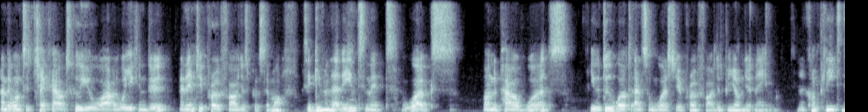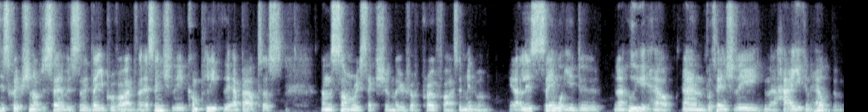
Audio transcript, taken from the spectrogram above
and they want to check out who you are and what you can do, an empty profile just puts them off. So, given that the internet works on the power of words, you do well to add some words to your profile just beyond your name. A complete description of the service that you provide. Essentially, complete the about us and the summary section of your profile as a minimum. You know, at least say what you do, you know, who you help, and potentially you know, how you can help them.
